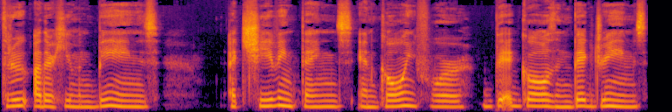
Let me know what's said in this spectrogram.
through other human beings achieving things and going for big goals and big dreams.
